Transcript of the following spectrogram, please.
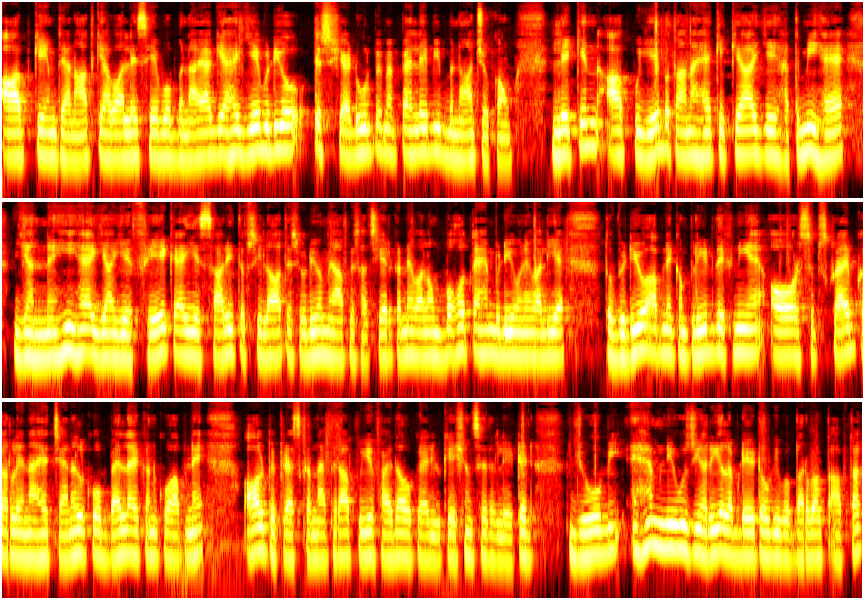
आपके इम्तहान के हवाले से वो बनाया गया है। ये वीडियो इस शेड्यूल पे मैं पहले भी बना चुका हूँ, लेकिन आपको ये बताना है कि क्या ये हतमी है या नहीं है, या ये फ़ेक है, ये सारी तफसीत इस वीडियो में आपके साथ शेयर करने वाला हूँ। बहुत अहम वीडियो होने वाली है। तो वीडियो आपने कंप्लीट देखनी है और सब्सक्राइब कर लेना है चैनल को बेल आइकन को आपने ऑल पे प्रेस करना है। फिर आपको ये फ़ायदा होगा एजुकेशन से रिलेटेड जो भी अहम न्यूज़ या रियल अपडेट होगी, वो बर वक्त आप तक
